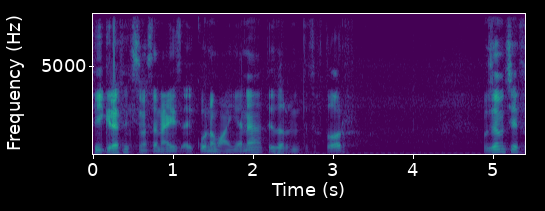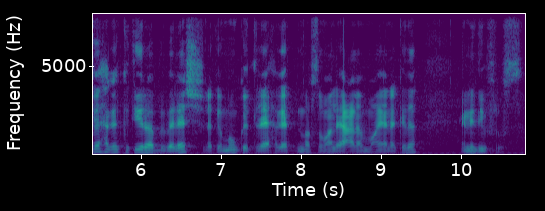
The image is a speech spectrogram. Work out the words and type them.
في graphics مثلا عايز ايقونة معينة تقدر ان انت تختار. وزي ما انت شايف في حاجات كتيرة ببلاش لكن ممكن تلاقي حاجات مرسوم عليها علامة معينة كده ان دي بفلوس.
